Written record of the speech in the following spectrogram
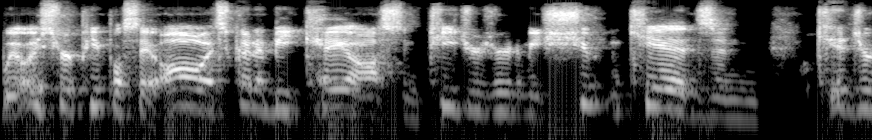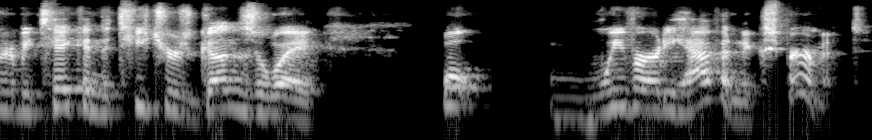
we always hear people say, "Oh, it's going to be chaos, and teachers are going to be shooting kids, and kids are going to be taking the teachers' guns away." Well, we've already had an experiment.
